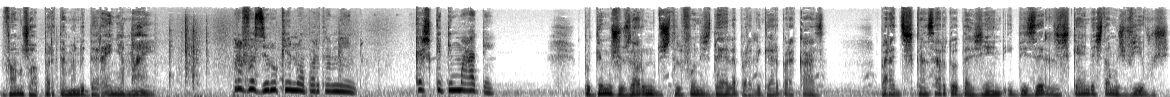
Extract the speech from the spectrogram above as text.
vamos ao apartamento da rainha mãe. Para fazer o que no apartamento? Queres que te matem? Podemos usar um dos telefones dela para ligar para casa, para descansar toda a gente e dizer-lhes que ainda estamos vivos.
